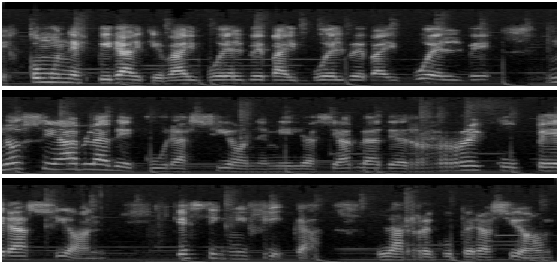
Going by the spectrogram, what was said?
es como una espiral que va y vuelve, va y vuelve, va y vuelve. No se habla de curación, Emilia, se habla de recuperación. ¿Qué significa la recuperación?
